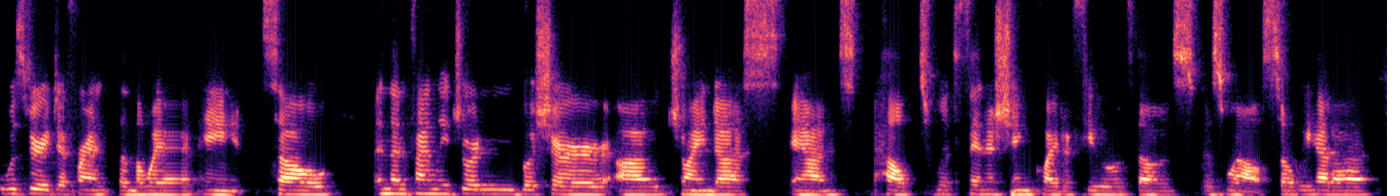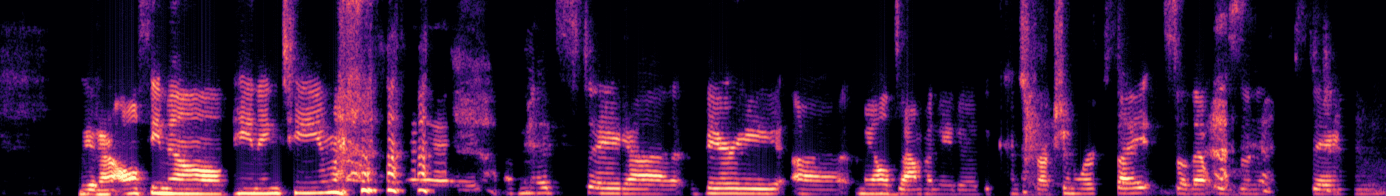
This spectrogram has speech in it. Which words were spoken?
was very different than the way I paint. So and then finally, Jordan Busher uh, joined us and helped with finishing quite a few of those as well. So we had a we had an all-female painting team amidst a uh, very uh, male-dominated construction work site. So that was an interesting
